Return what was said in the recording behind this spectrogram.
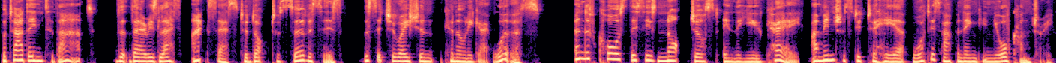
But add into that, that there is less access to doctors' services, the situation can only get worse. And of course, this is not just in the UK. I'm interested to hear what is happening in your country.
